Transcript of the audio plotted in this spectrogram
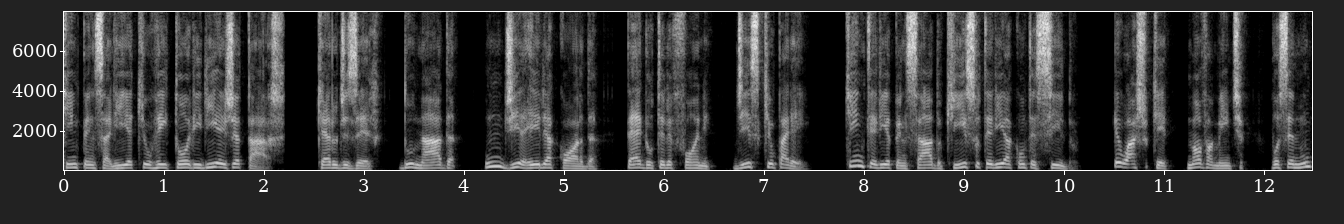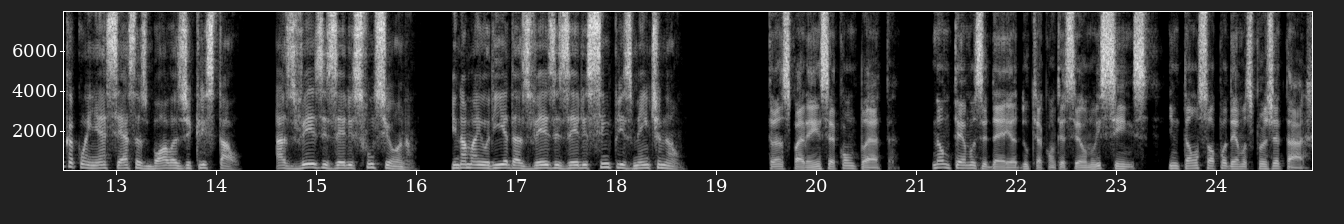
Quem pensaria que o reitor iria ejetar? Quero dizer, do nada, um dia ele acorda, pega o telefone, diz que eu parei. Quem teria pensado que isso teria acontecido? Eu acho que, novamente, você nunca conhece essas bolas de cristal. Às vezes eles funcionam. E na maioria das vezes eles simplesmente não. Transparência completa. Não temos ideia do que aconteceu nos Sims, então só podemos projetar.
